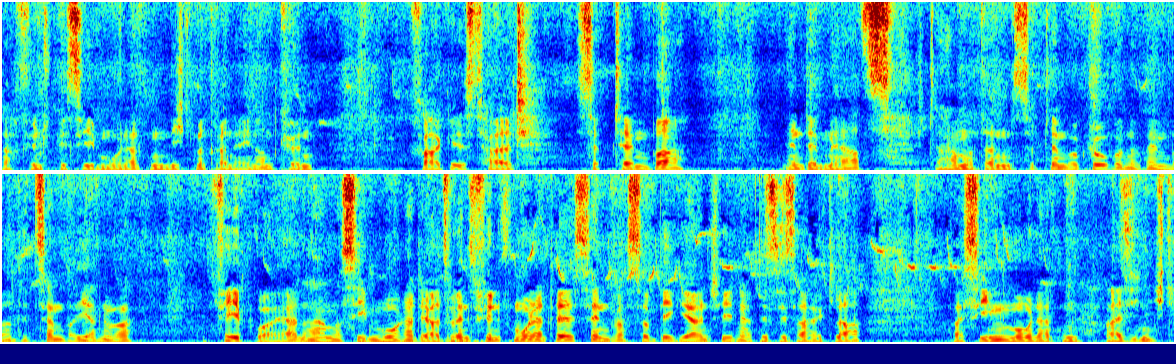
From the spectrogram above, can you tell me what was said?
nach fünf bis sieben Monaten nicht mehr daran erinnern können. Frage ist halt September, Ende März, da haben wir dann September, Oktober, November, Dezember, Januar, Februar. Ja, dann haben wir sieben Monate. Also wenn es fünf Monate sind, was der BGH entschieden hat, ist die Sache klar. Bei sieben Monaten weiß ich nicht.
